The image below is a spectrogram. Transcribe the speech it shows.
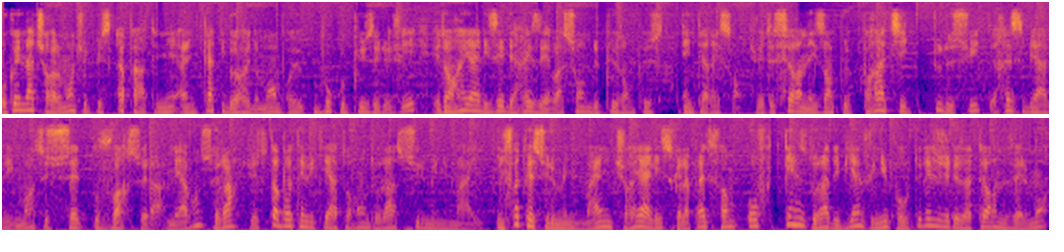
pour que naturellement tu puisses appartenir à une catégorie de membres beaucoup plus élevée et donc réaliser des réservations de plus en plus intéressantes. Je vais te faire un exemple pratique tout de suite. Reste bien avec moi si tu souhaites voir cela. Mais avant cela, je vais tout d'abord t'inviter à te rendre là sur le menu My. Une fois que tu es sur le menu My, tu réalises que la plateforme offre 15 dollars de bienvenue pour tous les utilisateurs nouvellement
